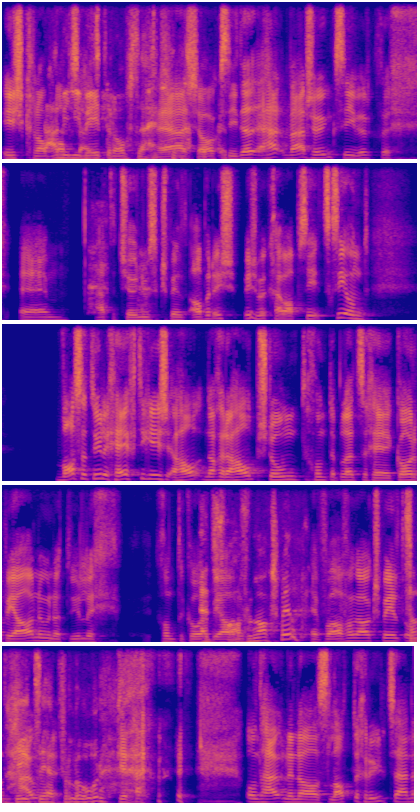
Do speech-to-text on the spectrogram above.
ist knapp 10 Millimeter Offside. Ja, schade gewesen. Das wäre schön gewesen, wirklich. Ähm, hat schön ausgespielt. Aber ist, ist wirklich auch abseits gewesen. Und was natürlich heftig ist, nach einer halben Stunde kommt dann plötzlich ein Gorbiano, natürlich kommt der Gorbiano. Hat von Anfang an gespielt. Hat von Anfang an gespielt. und GC hat verloren. Genau. Und haut ihn noch als Lattenkreuz hin,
